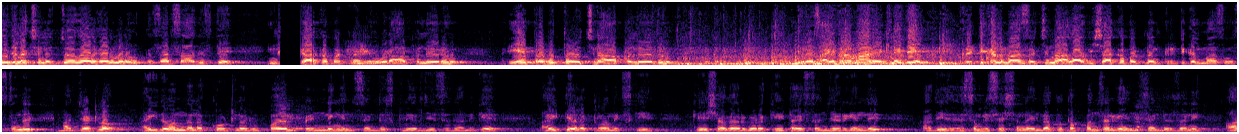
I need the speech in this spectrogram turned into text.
ఐదు లక్షల ఉద్యోగాలు కానీ మనం ఒక్కసారి సాధిస్తే ఇంకా ఎవరు ఆపలేరు. ఏ ప్రభుత్వం వచ్చినా ఆపలేదు. ఈరోజు హైదరాబాద్ ఎట్లయితే క్రిటికల్ మాస్ వచ్చిందో అలా విశాఖపట్నం క్రిటికల్ మాస్ వస్తుంది. బడ్జెట్లో ఐదు వందల కోట్ల రూపాయలు పెండింగ్ ఇన్సెంటివ్స్ క్లియర్ చేసేదానికి ఐటీ ఎలక్ట్రానిక్స్కి కేశవ్ గారు కూడా కేటాయిస్తాం జరిగింది. అది అసెంబ్లీ సెషన్ అయిన తర్వాత తప్పనిసరిగా ఇన్సెంటివ్స్ అని ఆ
